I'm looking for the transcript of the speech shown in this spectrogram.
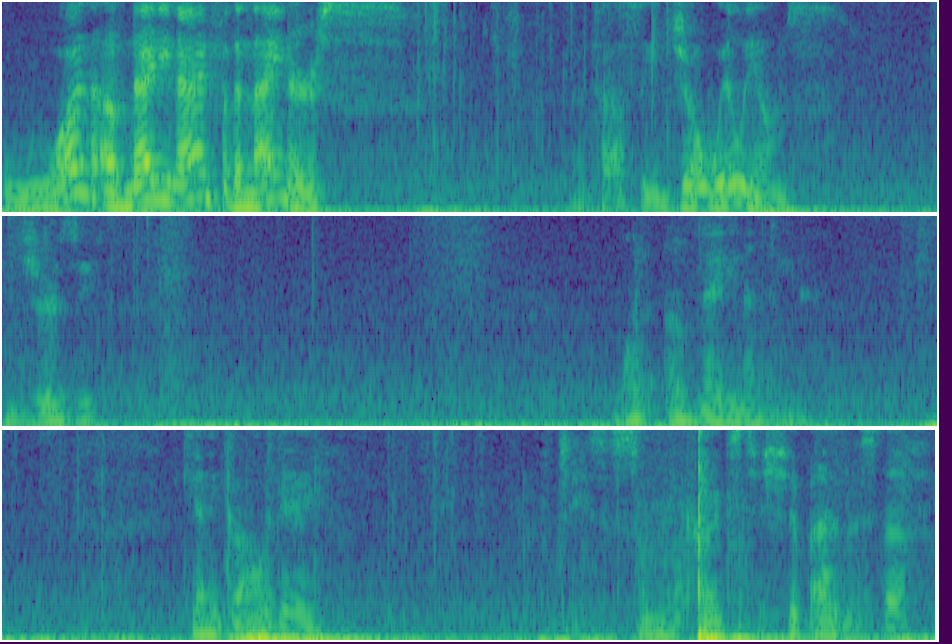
one of 99 for the Niners. Natasi, Joe Williams, Jersey. One of 99. Kenny Golladay. Jesus, so many cards to ship out of this stuff.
